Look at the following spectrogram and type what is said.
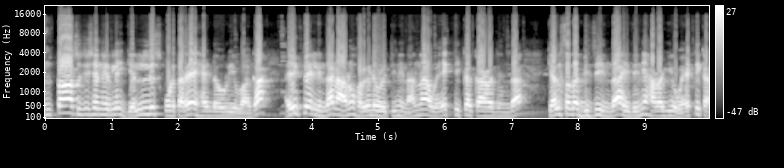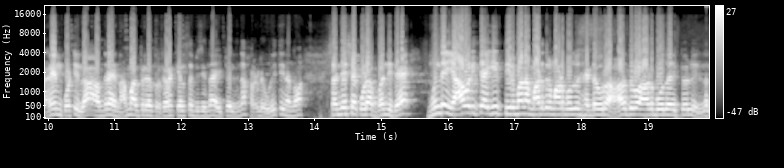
ಎಂಥ ಸಿಚುಯೇಷನ್ ಇರಲಿ ಗೆಲ್ಲಿಸ್ಕೊಡ್ತಾರೆ ಹೆಡ್ ಅವರು ಇವಾಗ. ಐ ಪಿ ಎಲ್ನಿಂದ ನಾನು ಹೊರಗಡೆ ಉಳಿತೀನಿ, ನನ್ನ ವೈಯಕ್ತಿಕ ಕಾರಣದಿಂದ, ಕೆಲಸದ ಬಿಜಿಯಿಂದ ಇದ್ದೀನಿ. ಹಾಗಾಗಿ ವೈಯಕ್ತಿಕ ಏನು ಕೊಟ್ಟಿಲ್ಲ, ಅಂದ್ರೆ ನಮ್ಮ ಅಭಿಪ್ರಾಯದ ಪ್ರಕಾರ ಕೆಲಸ ಬಿಜಿಯಿಂದ ಐ ಪಿ ಎಲ್ನಿಂದ ಹೊರಗಡೆ ಉಳಿತೀನಿ ಅನ್ನೋ ಸಂದೇಶ ಕೂಡ ಬಂದಿದೆ. ಮುಂದೆ ಯಾವ ರೀತಿಯಾಗಿ ತೀರ್ಮಾನ ಮಾಡಿದ್ರು ಮಾಡ್ಬೋದು ಹೆಡ್ ಅವರು ಆಡಿದ್ರು ಆಡ್ಬೋದು ಐ ಪಿ ಎಲ್ ಇಲ್ಲ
